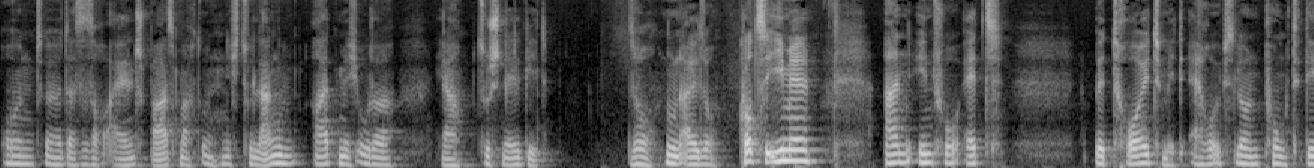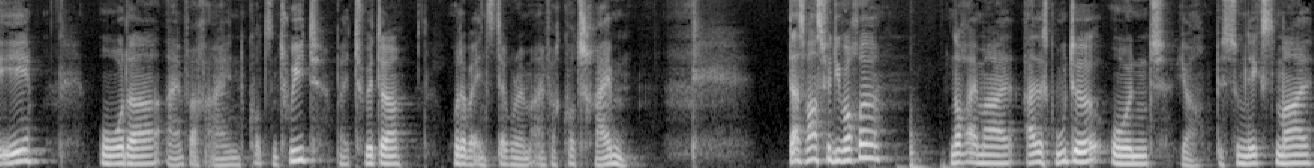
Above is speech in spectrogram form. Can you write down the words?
und äh, dass es auch allen Spaß macht und nicht zu langatmig oder ja, zu schnell geht. So, nun also, kurze E-Mail an info betreut mit roy.de oder einfach einen kurzen Tweet bei Twitter oder bei Instagram einfach kurz schreiben. Das war's für die Woche. Noch einmal alles Gute und ja, bis zum nächsten Mal.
